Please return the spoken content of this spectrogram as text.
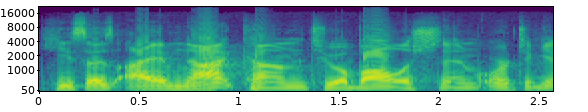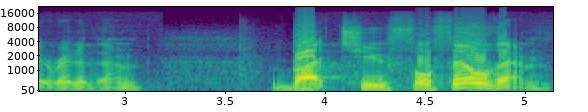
He says, I have not come to abolish them or to get rid of them, but to fulfill them.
